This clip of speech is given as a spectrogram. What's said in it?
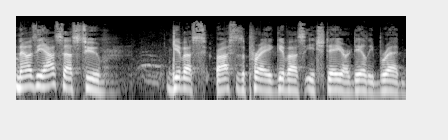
Now, as He asks us to give us, or us as a pray, give us each day our daily bread.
